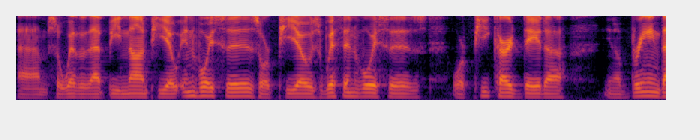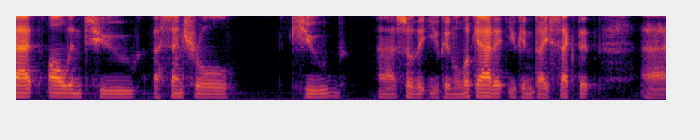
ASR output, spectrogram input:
Um, so whether that be non-PO invoices or POs with invoices or P card data, you know, bringing that all into a central cube uh, so that you can look at it, you can dissect it, uh,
